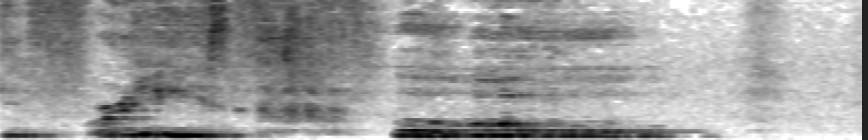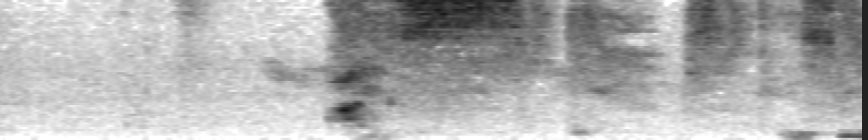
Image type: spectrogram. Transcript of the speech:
you freeze. Ice. Can you see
